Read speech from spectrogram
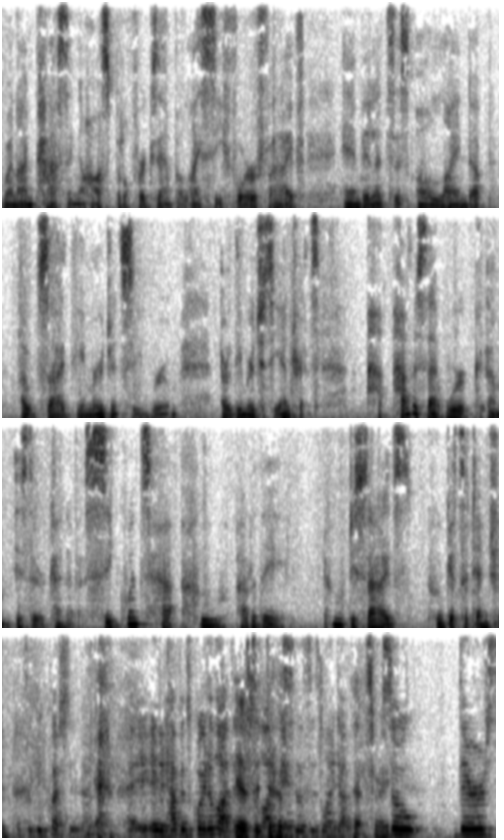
when I'm passing a hospital, for example, I see four or five ambulances all lined up outside the emergency room or the emergency entrance. How, how does that work? Um, is there kind of a sequence? How, who? How do they? Who decides who gets attention? That's a good question. Uh, and it happens quite a lot. That Yes, there's a it lot of ambulances lined up. That's right. So there's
